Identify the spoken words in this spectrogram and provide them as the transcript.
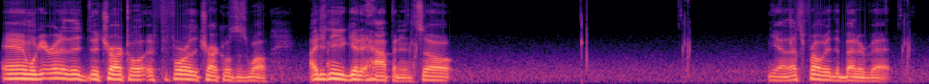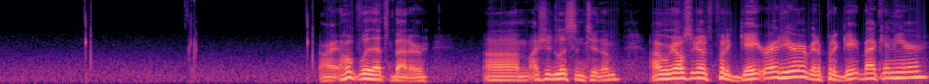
And we'll get rid of the, the charcoal, four of the charcoals as well. I just need to get it happening. So, yeah, that's probably the better bet. All right, hopefully that's better. Um, I should listen to them. Uh, we're also going to put a gate right here. We're going to put a gate back in here.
